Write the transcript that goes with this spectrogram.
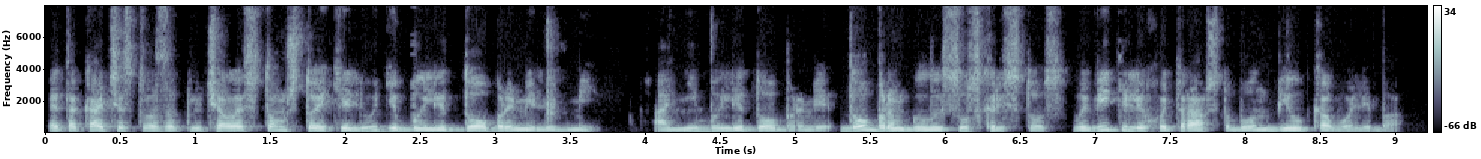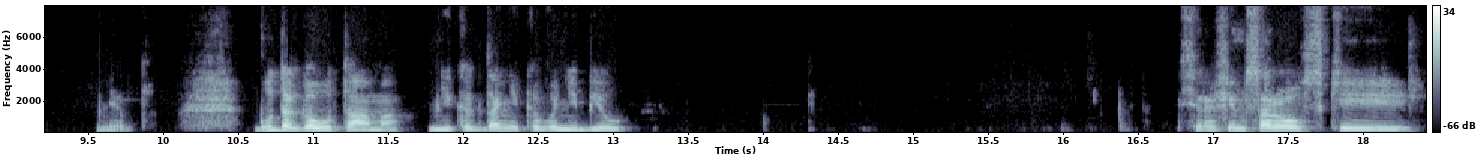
это качество заключалось в том, что эти люди были добрыми людьми. Они были добрыми. Добрым был Иисус Христос. Вы видели хоть раз, чтобы он бил кого-либо? Нет. Будда Гаутама никогда никого не бил. Серафим Саровский,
